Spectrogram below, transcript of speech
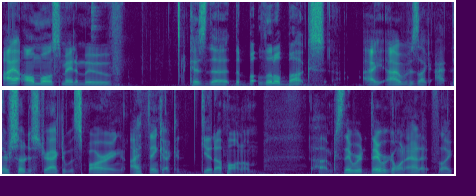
I almost made a move because the the bu- little bucks. I I was like I, they're so distracted with sparring. I think I could get up on them because um, they were they were going at it for like.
